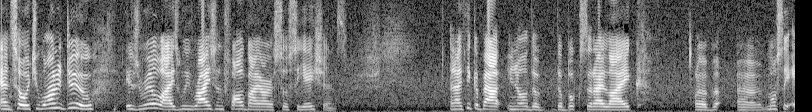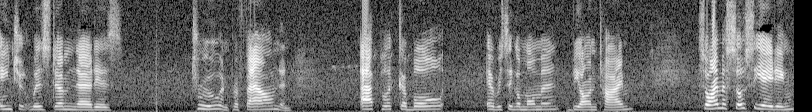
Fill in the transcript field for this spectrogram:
And so what you want to do is realize we rise and fall by our associations. And I think about, you know, the, the books that I like of uh, mostly ancient wisdom that is true and profound and applicable every single moment beyond time. So I'm associating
